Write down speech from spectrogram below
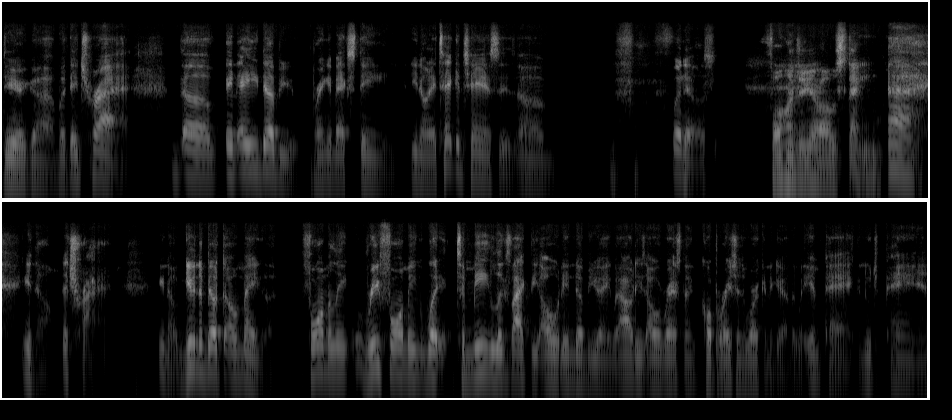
dear God. But they tried. Um, in AEW, bringing back Sting, you know, they're taking chances. Um, what else? 400 year old Sting. Uh, you know, they're trying. You know, giving the belt to Omega, formally reforming what to me looks like the old NWA with all these old wrestling corporations working together with Impact, New Japan,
